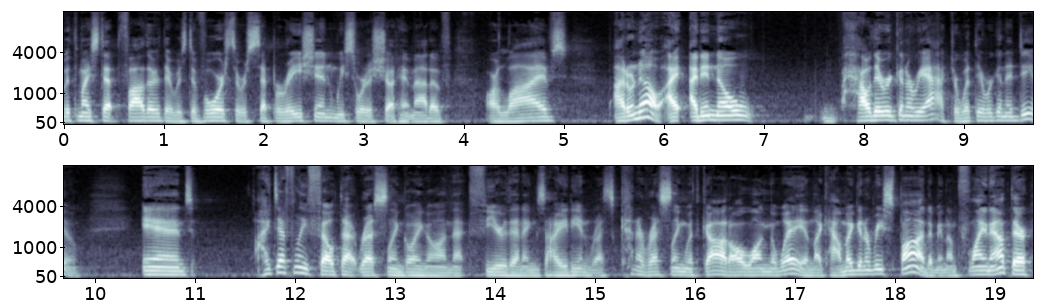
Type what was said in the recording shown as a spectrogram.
with my stepfather. There was divorce, there was separation. We sort of shut him out of our lives. I don't know. I, I didn't know how they were going to react or what they were going to do. And I definitely felt that wrestling going on, that fear, that anxiety, and rest, kind of wrestling with God all along the way. And like, how am I going to respond? I mean, I'm flying out there,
